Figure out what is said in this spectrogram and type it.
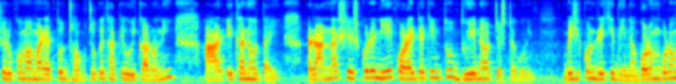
সেরকম আমার এত ঝকঝকে থাকে ওই কারণেই আর এখানেও তাই। রান্না শেষ করে নিয়ে কড়াইটা কিন্তু ধুয়ে নেওয়ার চেষ্টা করি। বেশিক্ষণ রেখে দিই না। গরম গরম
